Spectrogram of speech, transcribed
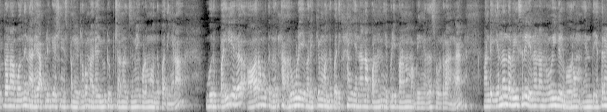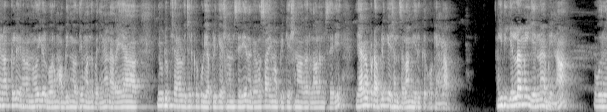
இப்போ நம்ம வந்து நிறைய அப்ளிகேஷன் யூஸ் பண்ணிகிட்டு இருக்கோம். நிறைய யூடியூப் சேனல்ஸுமே கூட வந்து பார்த்திங்கன்னா ஒரு பயிரை ஆரம்பத்துலேருந்து அறுவடை வரைக்கும் வந்து பார்த்திங்கன்னா என்னென்ன பண்ணணும் எப்படி பண்ணணும் அப்படிங்கிறத சொல்கிறாங்க அண்ட் எந்தெந்த வயசில் என்னென்ன நோய்கள் வரும் எந்த எத்தனை நாட்கள் என்னென்ன நோய்கள் வரும் அப்படிங்கிறதையும் வந்து பார்த்திங்கன்னா நிறையா யூடியூப் சேனல் வச்சுருக்கக்கூடிய அப்ளிகேஷனும் சரி அந்த விவசாயம் அப்ளிகேஷனாக இருந்தாலும் சரி ஏகப்பட்ட அப்ளிகேஷன்ஸ் எல்லாம் இருக்குது ஓகேங்களா? இது எல்லாமே என்ன அப்படின்னா ஒரு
